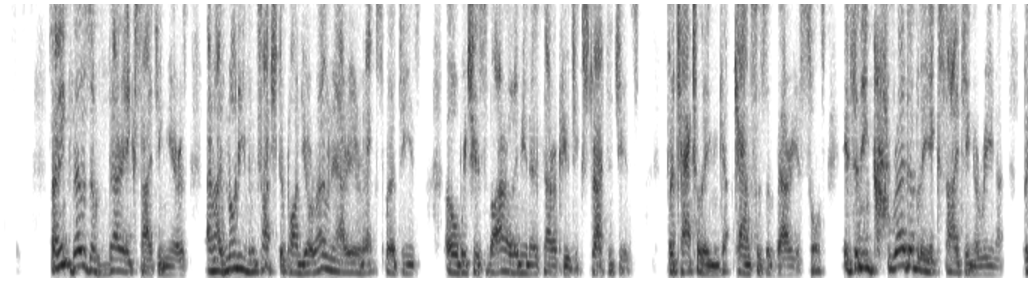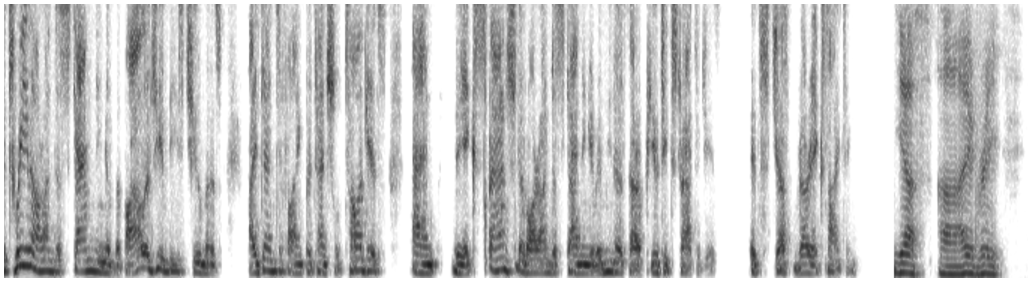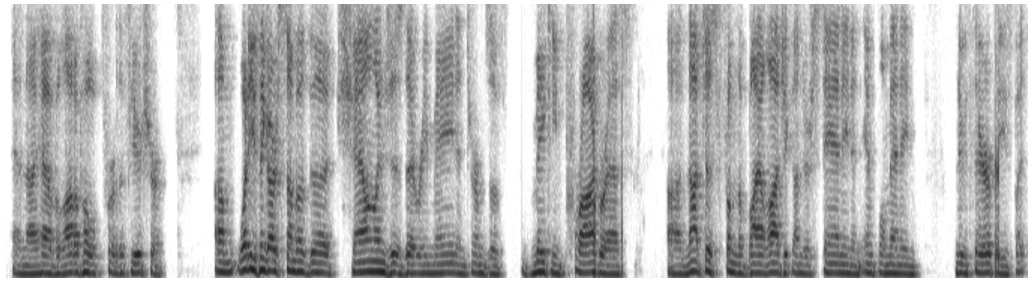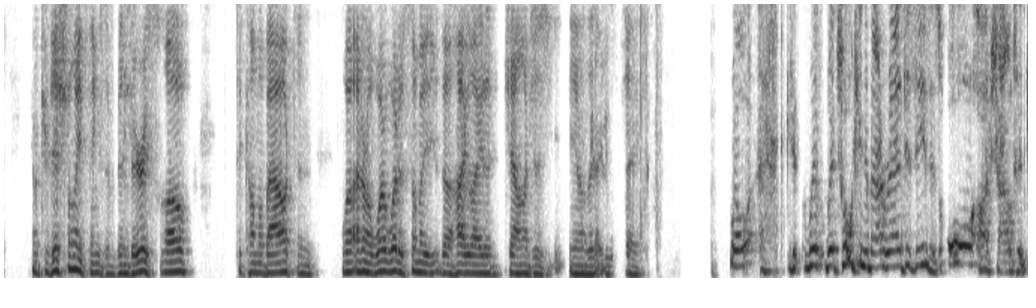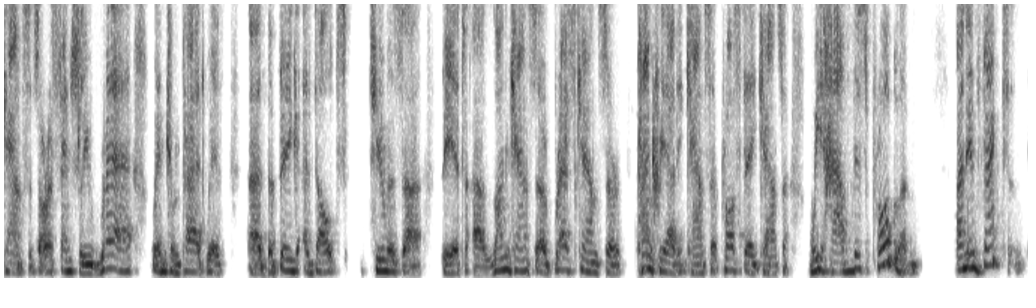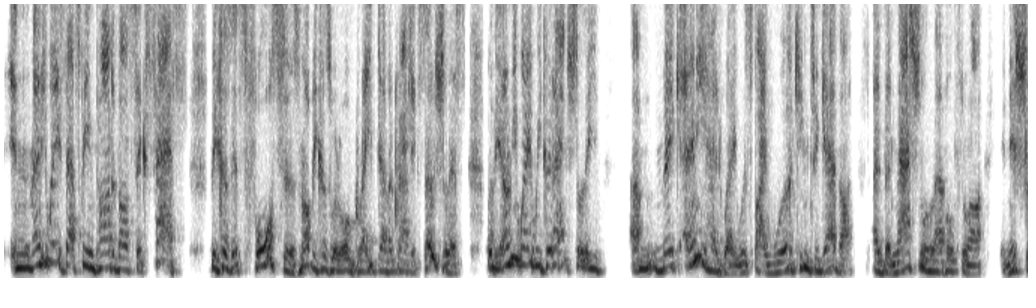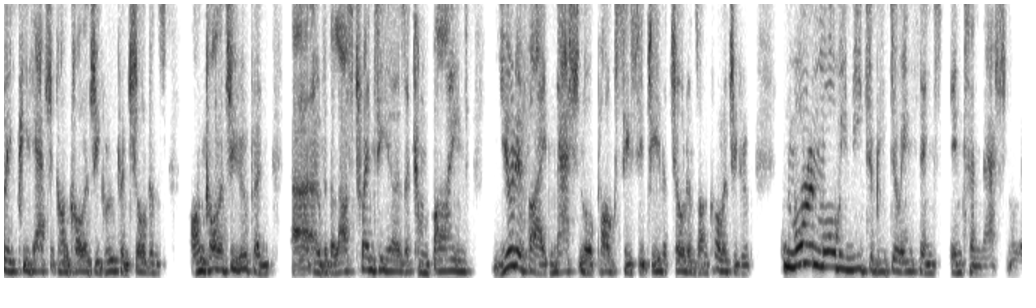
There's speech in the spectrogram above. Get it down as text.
So I think those are very exciting years. And I've not even touched upon your own area of expertise, uh, which is viral immunotherapeutic strategies for tackling cancers of various sorts. It's an incredibly exciting arena between our understanding of the biology of these tumors, identifying potential targets, and the expansion of our understanding of immunotherapeutic strategies. It's just very exciting. Yes, uh, I agree. And I have a lot of hope for the future. Um, what do you think are some of the challenges that remain in terms of making progress, uh, not just from the biologic understanding and implementing new therapies, but you know, traditionally things have been very slow to come about. And well, I don't know what what are some of the highlighted challenges you know that you would say. Well, we're, we're talking about rare diseases. All our childhood cancers are essentially rare when compared with uh, the big adult tumors, uh, be it uh, lung cancer, breast cancer, pancreatic cancer, prostate cancer. We have this problem. And in fact, in many ways, that's been part of our success because it's forces, not because we're all great democratic socialists, but the only way we could actually um, make any headway was by working together at the national level through our initially pediatric oncology group and children's oncology group, and uh, over the last 20 years, a combined unified national POG CCG, the Children's Oncology Group. More and more, we need to be doing things internationally.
